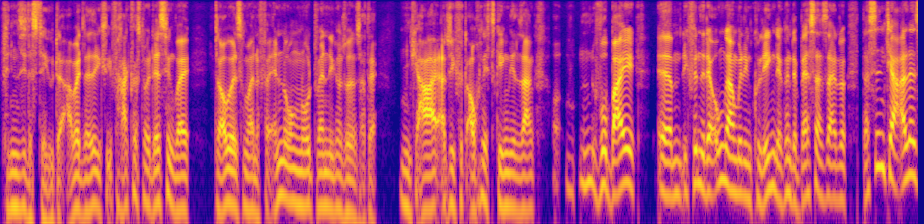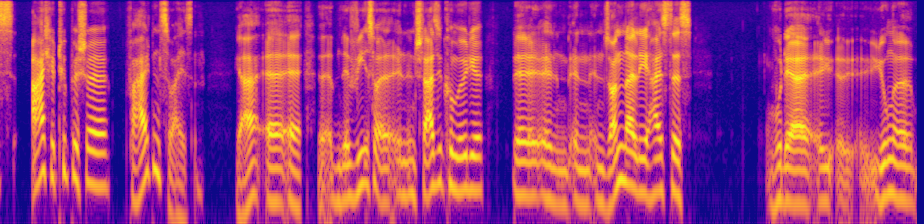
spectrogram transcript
finden Sie, dass der gute Arbeiter, ich, ich frage das nur deswegen, weil ich glaube, es ist mal eine Veränderung notwendig und so. Dann sagt er, ja, also ich würde auch nichts gegen den sagen. Wobei, ähm, ich finde, der Umgang mit den Kollegen, der könnte besser sein. Das sind ja alles archetypische Verhaltensweisen. Ja, äh, äh, wie ist in, in Stasi-Komödie, äh, in, in, in Sonderlee heißt es, wo der äh, junge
